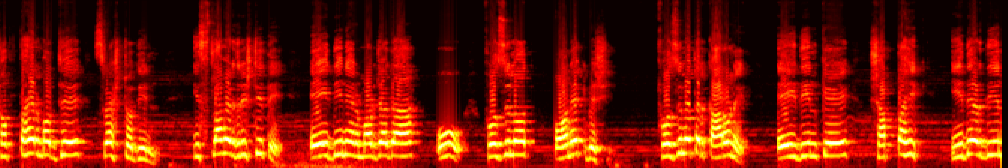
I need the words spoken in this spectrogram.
সপ্তাহের মধ্যে শ্রেষ্ঠ দিন। ইসলামের দৃষ্টিতে এই দিনের মর্যাদা ও ফজিলত অনেক বেশি। ফজিলতের কারণে এই দিনকে সাপ্তাহিক ঈদের দিন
